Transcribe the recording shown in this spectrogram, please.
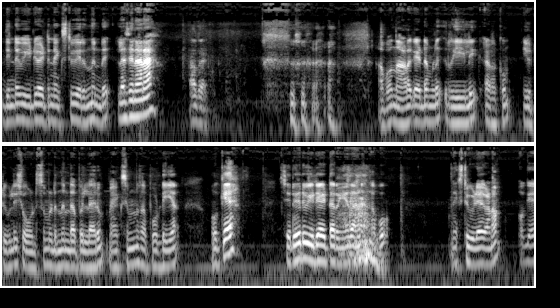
ഇതിന്റെ വീഡിയോ ആയിട്ട് നെക്സ്റ്റ് വരുന്നുണ്ട്. അല്ല സിനാര? അതെ. അപ്പോൾ നാളെ കേട്ട് നമ്മൾ റീൽ ഇറക്കും. യൂട്യൂബിൽ ഷോർട്സും ഇടുന്നുണ്ട്. അപ്പോൾ എല്ലാവരും മാക്സിമം സപ്പോർട്ട് ചെയ്യുക ഓക്കെ ചെറിയൊരു വീഡിയോ ആയിട്ട് ഇറങ്ങിയതാണ്. അപ്പോൾ നെക്സ്റ്റ് വീഡിയോ കാണാം. Okay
